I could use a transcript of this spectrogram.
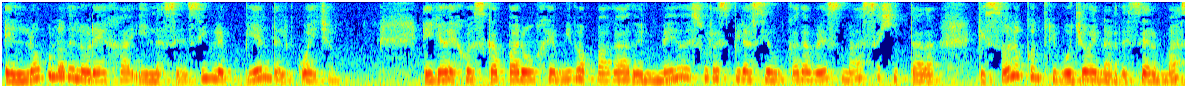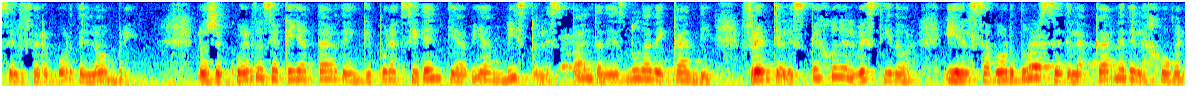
el lóbulo de la oreja y la sensible piel del cuello. Ella dejó escapar un gemido apagado en medio de su respiración cada vez más agitada, que sólo contribuyó a enardecer más el fervor del hombre. Los recuerdos de aquella tarde en que por accidente habían visto la espalda desnuda de Candy frente al espejo del vestidor y el sabor dulce de la carne de la joven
